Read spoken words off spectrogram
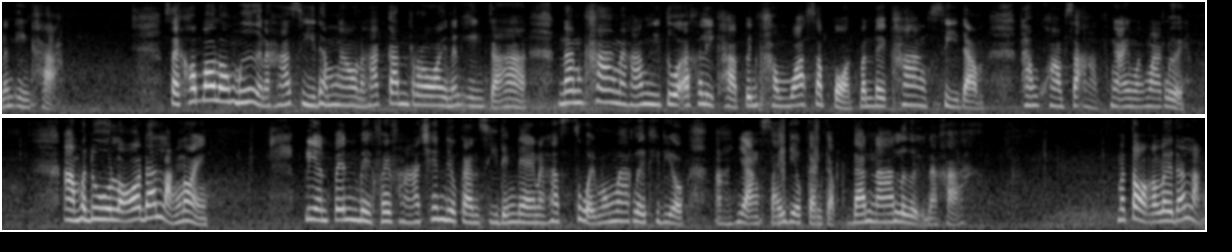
นั่นเองค่ะใส่ข้อเบ้ารองมือนะคะ สีดำเงานะคะ กันรอยนั่นเองจ้าด้านข้างนะคะ มีตัวอะคริลิกค่ะ เป็นคำว่าสปอร์ตบันไดข้างสีดำทำความสะอาดง่ายมาก ๆ เลย อ่ามาดูล้อด้านหลังหน่อย เปลี่ยนเป็นเบรกไฟฟ้าเช่นเดียวกันสีแดงๆนะคะ สวยมากๆเลยทีเดียวอะยางไซส์เดียวกันกับด้านหน้าเลยนะคะ มาต่อกันเลยด้านหลัง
